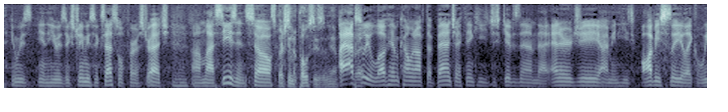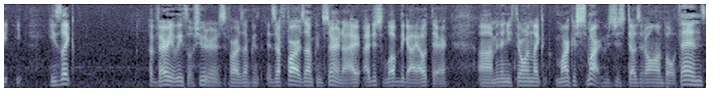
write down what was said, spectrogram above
and he was, and he was extremely successful for a stretch um, last season. So Especially in the postseason, yeah. I absolutely love him coming off the bench. I think he just gives them that energy. I mean, he's obviously like he's like a very lethal shooter as far as I'm con- as far as I'm concerned. I, I just love the guy out there. Um, and then you throw in like Marcus Smart, who just does it all on both ends.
